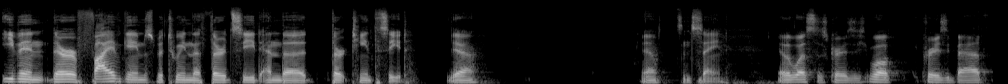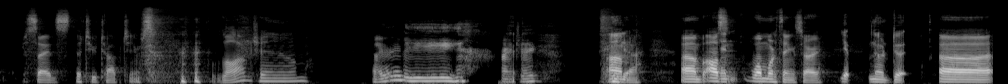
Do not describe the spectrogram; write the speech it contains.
even there are five games between the third seed and the 13th seed. Yeah. Yeah, It's insane. yeah. The West is crazy. Well, crazy bad. Besides the two top teams. Logjam. Clarity. Right, Jake? Um, yeah. Um. Also, and- one more thing. Sorry. Yep. No, do it. Uh,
